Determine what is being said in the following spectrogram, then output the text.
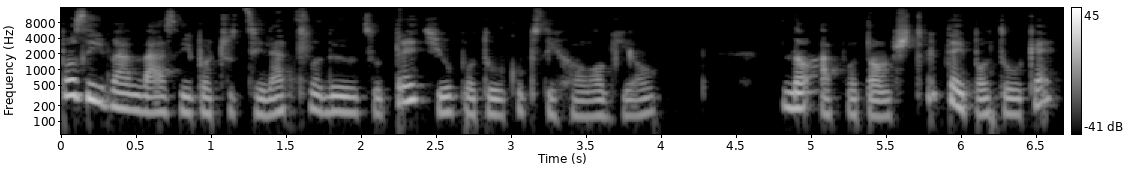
pozývam vás vypočuť si nadsledujúcu tretiu potulku psychológiou. No a potom v štvrtej potulke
